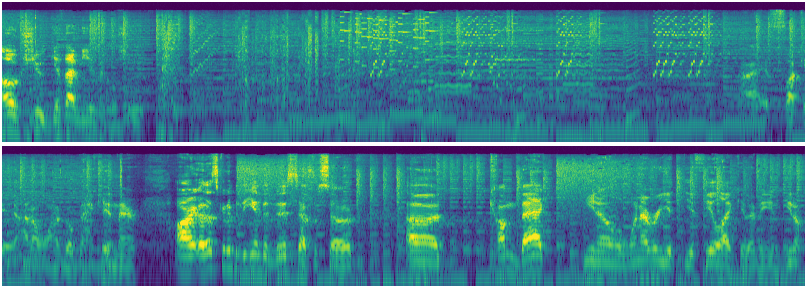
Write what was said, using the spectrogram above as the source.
Oh shoot, get that musical sheet. Alright, fuck it. I don't want to go back in there. Alright, that's gonna be the end of this episode. Uh, come back, you know, whenever you, you feel like it. I mean, you don't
